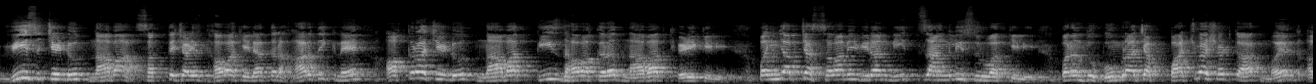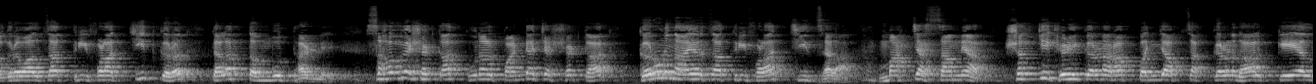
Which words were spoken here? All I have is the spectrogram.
वीस चेंडूत नाबाद सत्तेचाळीस धावा केल्या तर हार्दिकने अकरा चेंडूत नाबाद तीस धावा करत नाबाद खेळी केली. पंजाबच्या सलामीवीरांनी चांगली सुरुवात केली. परंतु बुमराच्या पाचव्या षटकात मयंक अग्रवालचा त्रिफळा चित करत त्याला तंबूत धाडले. सहाव्या षटकात कुणाल पांड्याच्या षटकात करुण नायरचा त्रिफळा चीज झाला. मागच्या सामन्यात शतकी खेळी करणारा पंजाबचा कर्णधार के एल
